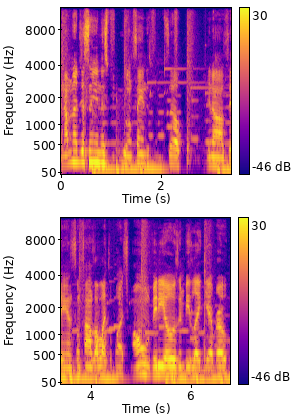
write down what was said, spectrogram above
And I'm not just saying this for you, I'm saying this for myself. You know what I'm saying? Sometimes I like to watch my own videos and be like, yeah, bro,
